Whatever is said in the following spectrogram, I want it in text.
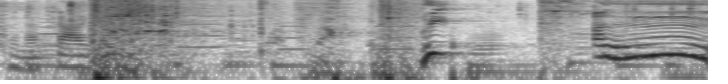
สถานการณ์กันเฮ้ยเออ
